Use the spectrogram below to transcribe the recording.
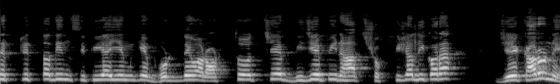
নেতৃত্বাধীন সিপিআইএম কে ভোট দেওয়ার অর্থ হচ্ছে বিজেপির হাত শক্তিশালী করা। যে কারণে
